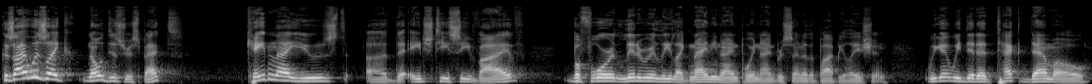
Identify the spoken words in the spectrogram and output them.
Because I was like, no disrespect. Kate and I used uh, the HTC Vive before literally like 99.9% of the population. We, get, we did a tech demo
